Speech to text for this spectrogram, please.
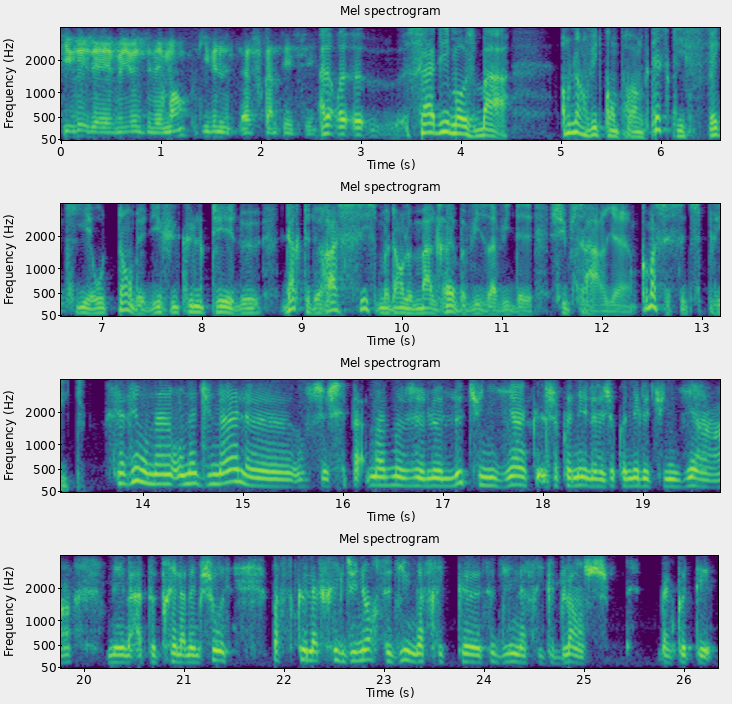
tirer les meilleurs éléments qui viennent fréquenter ici. Alors, euh, euh, Sadi Mosba, on a envie de comprendre qu'est-ce qui fait qu'il y ait autant de difficultés, d'actes de racisme dans le Maghreb vis-à-vis des subsahariens. Comment ça s'explique? Vous savez, on a, du mal, euh, je, sais pas, le, Tunisien, je connais le, je connais le Tunisien, hein, mais à peu près la même chose, parce que l'Afrique du Nord se dit une Afrique, euh, se dit une Afrique blanche d'un côté,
